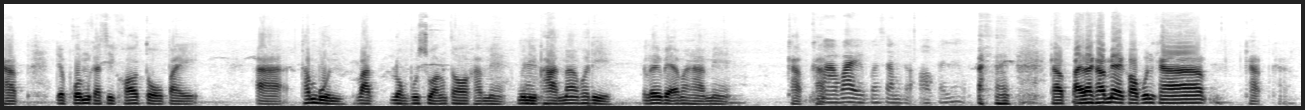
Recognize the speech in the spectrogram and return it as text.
ครับ เดี๋ยวผมกับสิขอโตวไป อ่าทำบุญวัดหลวงปู่สวงต่อครับแม่มื้อนี้ผ่านมาพอดีก็เลยแวะมาหาแม่ครับครับ มาไหวประซันก็ออกไปแล้ว ครับไปแล้วครับแม่ขอบคุณครับ ครับครับ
